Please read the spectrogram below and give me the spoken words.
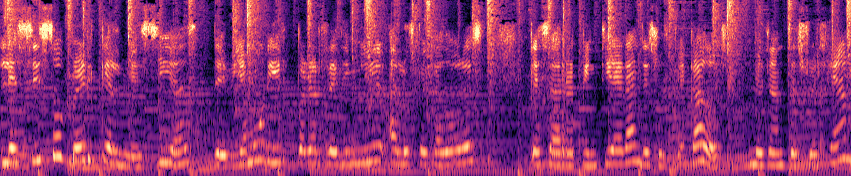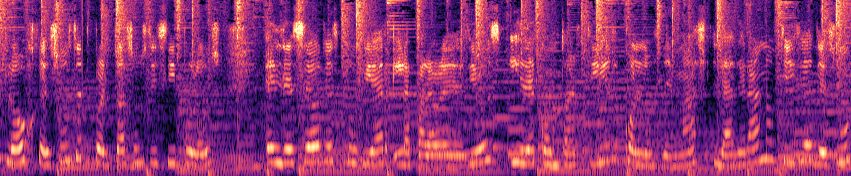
Les hizo ver que el Mesías debía morir para redimir a los pecadores que se arrepintieran de sus pecados. Mediante su ejemplo, Jesús despertó a sus discípulos el deseo de estudiar la palabra de Dios y de compartir con los demás la gran noticia de su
